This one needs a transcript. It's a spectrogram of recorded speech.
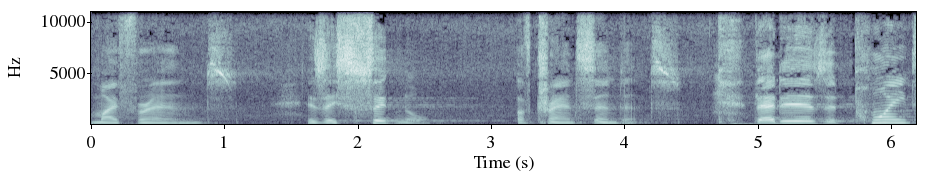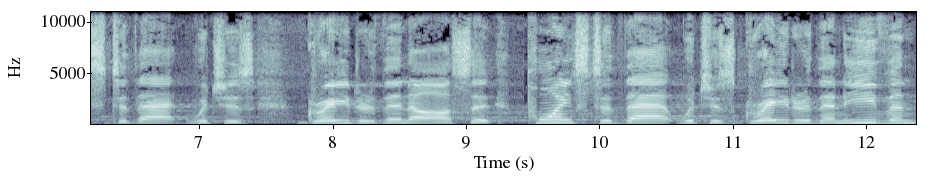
my friends, is a signal of transcendence. That is, it points to that which is greater than us. It points to that which is greater than even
